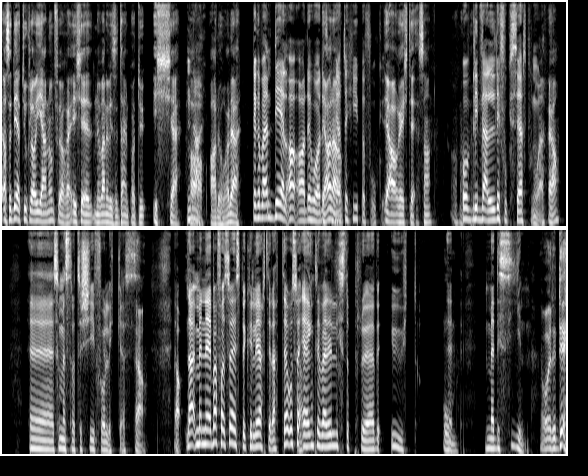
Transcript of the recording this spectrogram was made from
altså det at du klarer å gjennomføre, er ikke nødvendigvis et tegn på at du ikke har Nei. ADHD. Det kan være en del av ADHD Ja, som da. heter hyperfokus, Ja, riktig. Sånn. og bli veldig fokusert på noe, Ja. eh, som en strategi for å lykkes. ja. Ja, nei, men i hvert fall så har jeg spekulert i dette, og så har jeg egentlig veldig lyst til å prøve ut Om. medisin. Å, er det det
